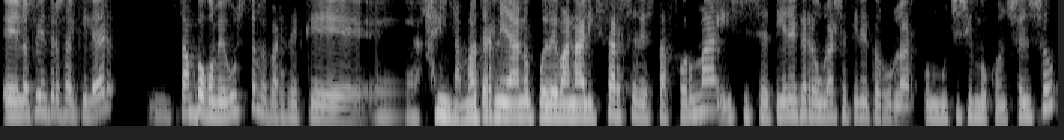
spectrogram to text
Eh, los vientres de alquiler tampoco me gusta, me parece que eh, en fin, la maternidad no puede banalizarse de esta forma y si se tiene que regular, se tiene que regular con muchísimo consenso.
